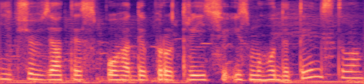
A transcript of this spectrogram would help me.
Якщо взяти спогади про трійцю із мого дитинства,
